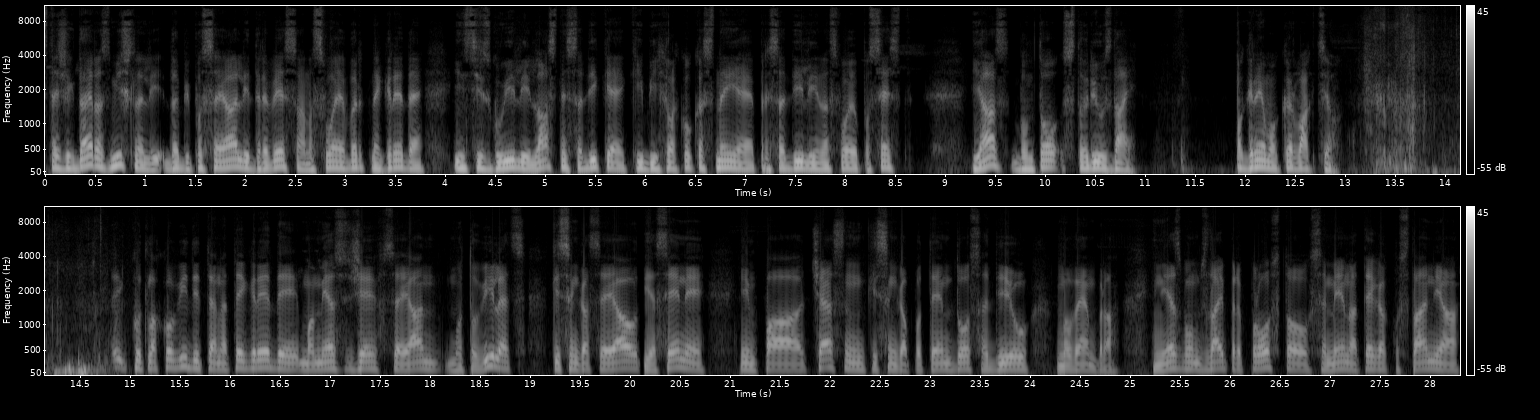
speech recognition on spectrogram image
Ste že kdaj razmišljali, da bi posejali drevesa na svoje vrtne grede in si izgojili lastne sadike, ki bi jih lahko kasneje presadili na svojo posest? Jaz bom to storil zdaj. Pa gremo kar v akcijo. Kot lahko vidite na tej gredi, imam jaz že vsejan motovilec, ki sem ga sejal jeseni in pa česen, ki sem ga potem dosadil novembra. In jaz bom zdaj preprosto semena tega kostanja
